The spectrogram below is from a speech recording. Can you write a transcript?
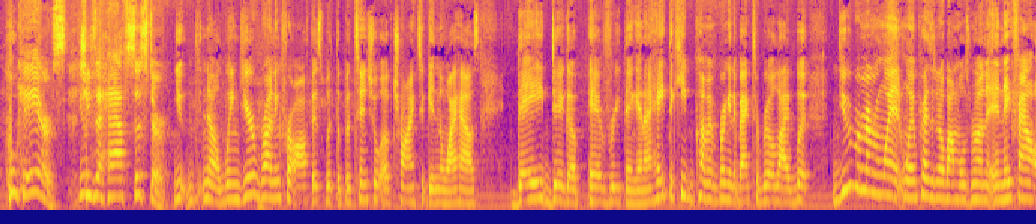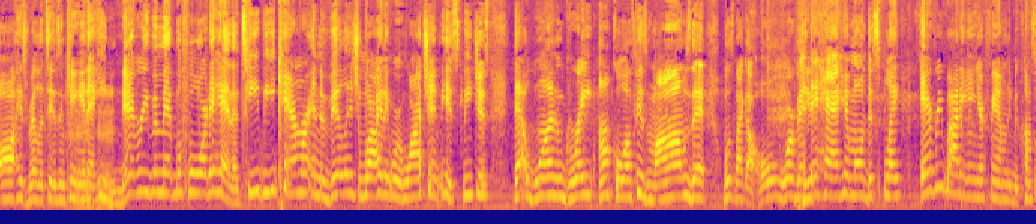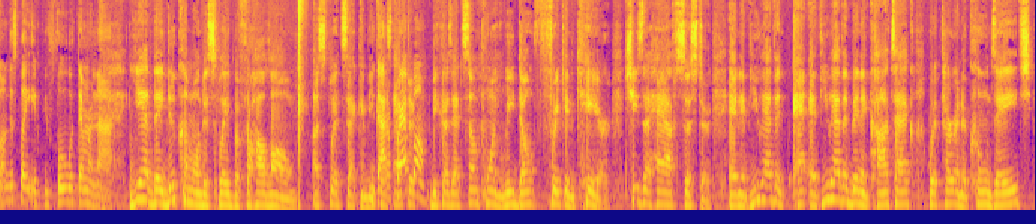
Who cares? She's a half sister. You no, when you're running for office with the potential of trying to get in the White House, they dig up everything. And I hate to keep coming bringing it back to real life, but you remember when when President Obama was running and they found all his relatives in Kenya that he mm-hmm. never even met before. They had a TV camera in the village while they were watching his speeches. That one great uncle of his mom's that was like an old war vet. Yeah. They had him on display. Everybody in your family becomes on display if you fool with them or not. Yeah, they do come on display, but for how long? A split second. Because after, 'em. because at some point we don't freaking care. She's a half sister, and if you haven't if you haven't been in contact with her in a coon's age.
